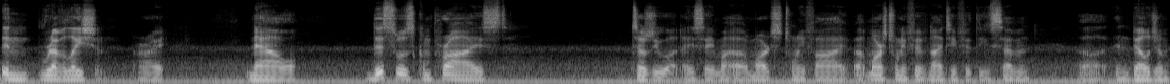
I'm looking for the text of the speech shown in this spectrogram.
in Revelation. All right. Now, this was comprised. Tells you what they say. Uh, March 25, uh, March 25th, 1957, uh, in Belgium.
